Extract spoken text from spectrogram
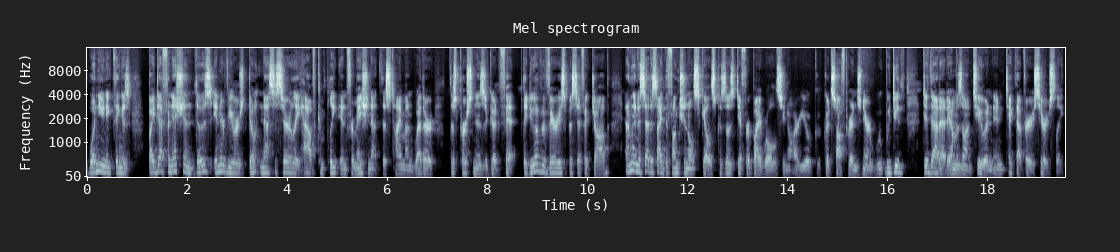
one unique thing is by definition, those interviewers don't necessarily have complete information at this time on whether this person is a good fit. They do have a very specific job. And I'm going to set aside the functional skills because those differ by roles. You know, are you a good software engineer? We, we do, did that at Amazon too and, and take that very seriously.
